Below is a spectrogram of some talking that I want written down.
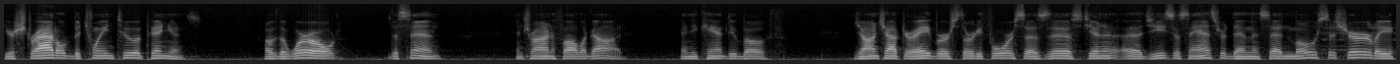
You're straddled between two opinions of the world, the sin, and trying to follow God. And you can't do both. John chapter 8, verse 34 says this uh, Jesus answered them and said, Most assuredly,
